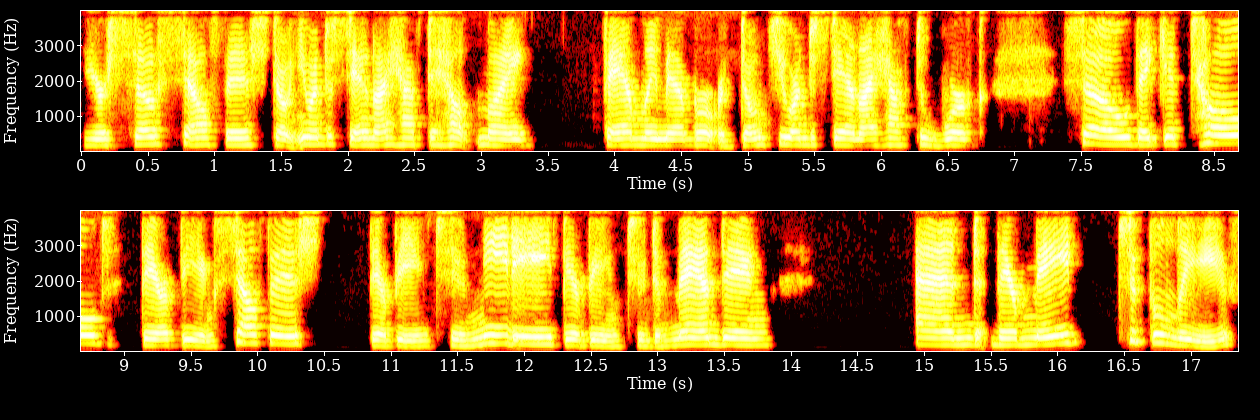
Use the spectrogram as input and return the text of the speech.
You're so selfish. Don't you understand? I have to help my family member, or don't you understand? I have to work. So they get told they're being selfish, they're being too needy, they're being too demanding, and they're made to believe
